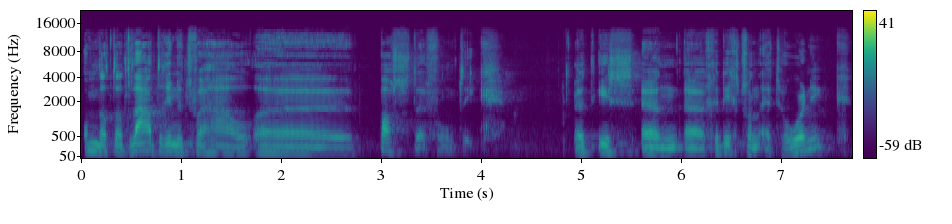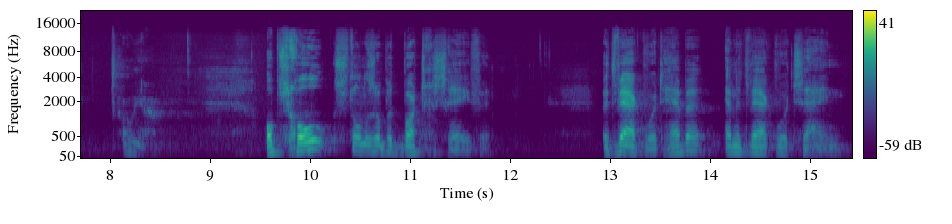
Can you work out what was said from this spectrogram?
Omdat dat later in het verhaal eh, paste, vond ik. Het is een eh, gedicht van Ed Hoornik. Oh ja. Op school stonden ze op het bord geschreven. Het werkwoord hebben en het werkwoord zijn.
